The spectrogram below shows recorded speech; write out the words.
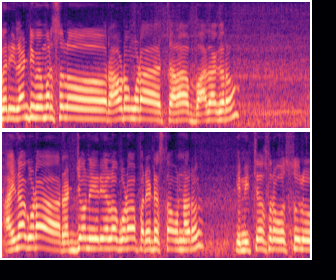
మరి ఇలాంటి విమర్శలు రావడం కూడా చాలా బాధాకరం. అయినా కూడా రెడ్ జోన్ ఏరియాలో కూడా పర్యటిస్తూ ఉన్నారు. ఈ నిత్యావసర వస్తువులు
